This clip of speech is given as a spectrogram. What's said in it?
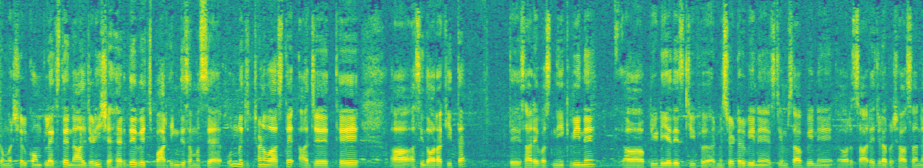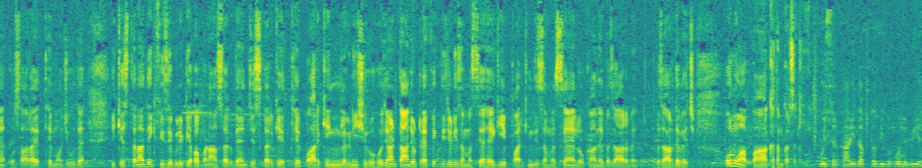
ਕਮਰਸ਼ੀਅਲ ਕੰਪਲੈਕਸ ਦੇ ਨਾਲ ਜਿਹੜੀ ਸ਼ਹਿਰ ਦੇ ਵਿੱਚ ਪਾਰਕਿੰਗ ਦੀ ਸਮੱਸਿਆ ਹੈ ਉਹਨੂੰ ਨਜਿੱਠਣ ਵਾਸਤੇ ਅੱਜ ਇੱਥੇ ਅਸੀਂ ਦੌਰਾ ਕੀਤਾ ਹੈ ਤੇ ਸਾਰੇ ਵਸਨੀਕ ਵੀ ਨੇ ਪੀਡੀਏ ਦੇ ਚੀਫ ਐਡਮਿਨਿਸਟ੍ਰੇਟਰ ਵੀ ਨੇ ਐਸਡੀਐਮ ਸਾਹਿਬ ਵੀ ਨੇ ਔਰ ਸਾਰੇ ਜਿਹੜਾ ਪ੍ਰਸ਼ਾਸਨ ਹੈ, ਉਹ ਸਾਰਾ ਇੱਥੇ ਮੌਜੂਦ ਹੈ ਕਿ ਕਿਸ ਤਰ੍ਹਾਂ ਦੀ ਇੱਕ ਫਿਜ਼ੀਬਿਲਿਟੀ ਆਪਾਂ ਬਣਾ ਸਕਦੇ ਹਾਂ, ਜਿਸ ਕਰਕੇ ਇੱਥੇ ਪਾਰਕਿੰਗ ਲੱਗਣੀ ਸ਼ੁਰੂ ਹੋ ਜਾਣ ਤਾਂ ਜੋ ਟ੍ਰੈਫਿਕ ਦੀ ਜਿਹੜੀ ਸਮੱਸਿਆ ਹੈਗੀ ਪਾਰਕਿੰਗ ਦੀ ਸਮੱਸਿਆ ਹੈ ਲੋਕਾਂ ਦੇ ਬਾਜ਼ਾਰ ਨੇ ਬਾਜ਼ਾਰ ਦੇ ਵਿੱਚ, ਉਹਨੂੰ ਆਪਾਂ ਖਤਮ ਕਰ ਸਕੀਏ। ਕੋਈ ਸਰਕਾਰੀ ਦਫ਼ਤਰ ਦੀ ਪ੍ਰਪੋਜ਼ਲ ਵੀ ਹੈ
